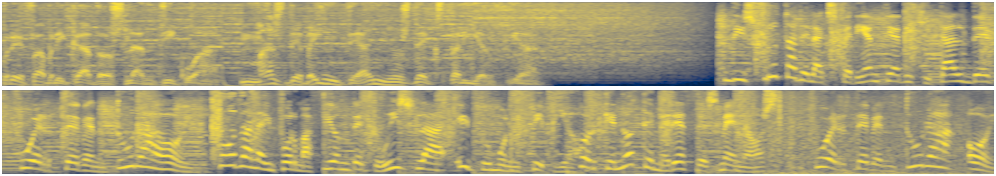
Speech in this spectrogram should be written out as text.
Prefabricados La Antigua, más de 20 años de experiencia. Disfruta de la experiencia digital de Fuerteventura hoy. Toda la información de tu isla y tu municipio, porque no te mereces menos. Fuerteventura hoy.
